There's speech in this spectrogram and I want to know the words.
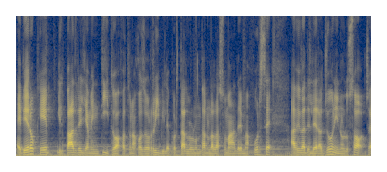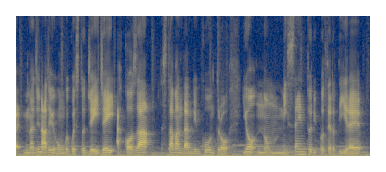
è vero che il padre gli ha mentito, ha fatto una cosa orribile portarlo lontano dalla sua madre, ma forse aveva delle ragioni, non lo so. Cioè, immaginatevi comunque questo JJ a cosa stava andando incontro. Io non mi sento di poter dire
